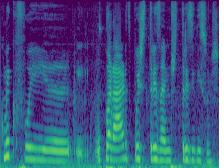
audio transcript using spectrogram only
Como é que foi o parar depois de três anos, de três edições?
